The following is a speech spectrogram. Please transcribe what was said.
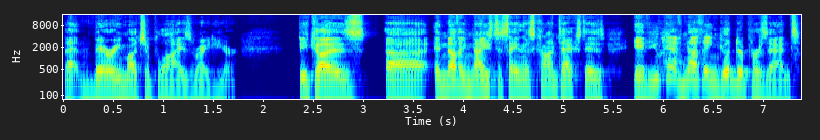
That very much applies right here, because uh, and nothing nice to say in this context is if you have nothing good to present,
